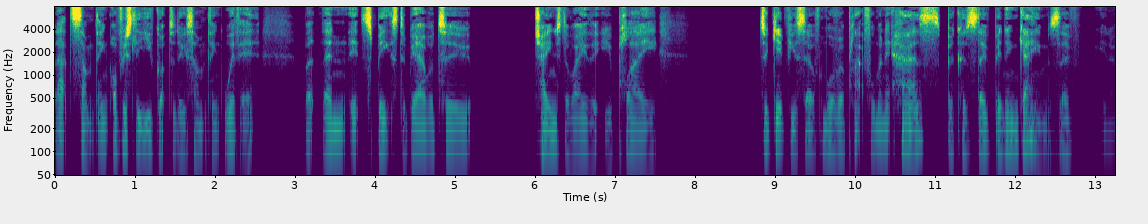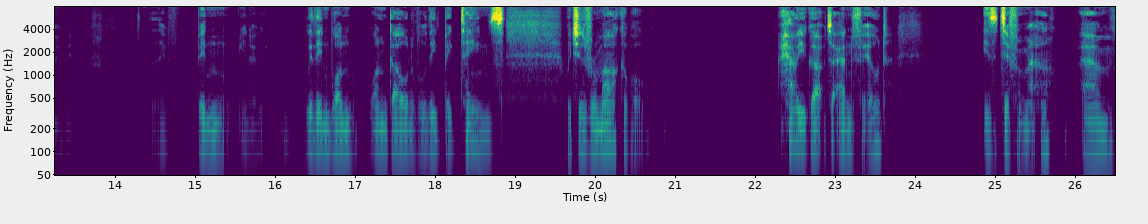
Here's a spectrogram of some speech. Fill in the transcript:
that's something. Obviously, you've got to do something with it, but then it speaks to be able to change the way that you play to give yourself more of a platform, and it has because they've been in games. They've you know they've been you know within one one goal of all these big teams, which is remarkable. How you go up to Anfield is a different matter. Um,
